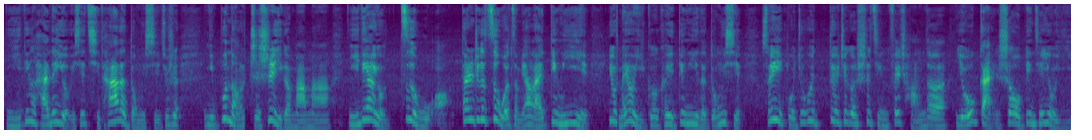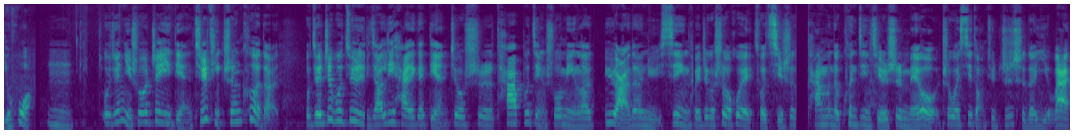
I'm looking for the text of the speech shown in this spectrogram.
你一定还得有一些其他的东西，就是你不能只是一个妈妈，你一定要有自我。但是这个自我怎么样来定义，又没有一个可以定义的东西，所以我就会对这个事情非常的有感受，并且有疑惑。嗯，我觉得你说这一点其实挺深刻的。我觉得这部剧比较厉害的一个点，就是它不仅说明了育儿的女性被这个社会所歧视。她们的困境其实是没有社会系统去支持的。以外，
